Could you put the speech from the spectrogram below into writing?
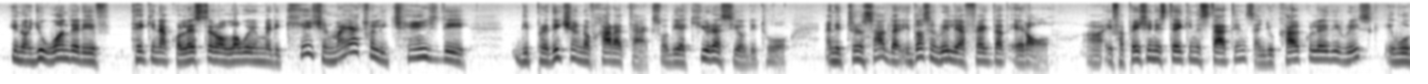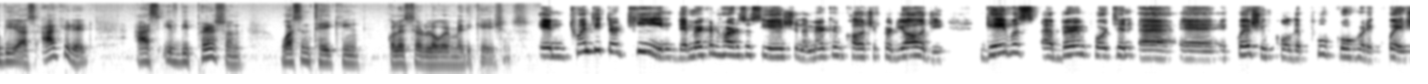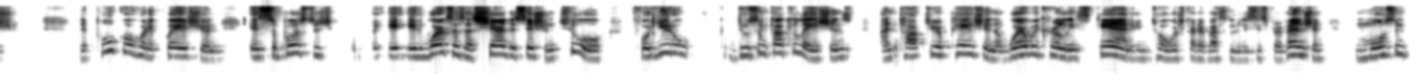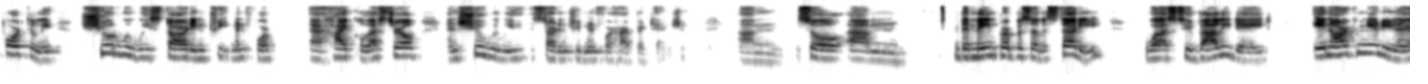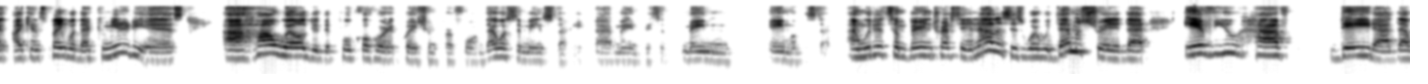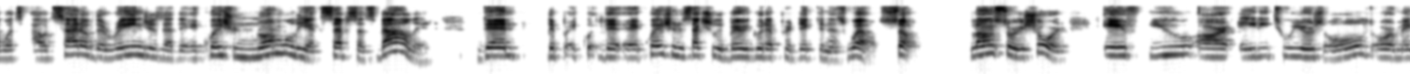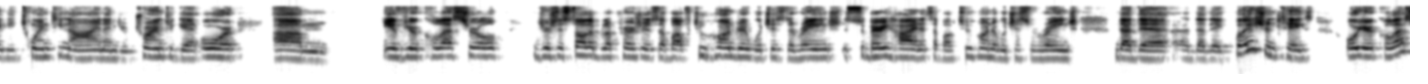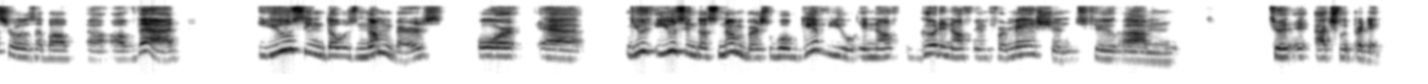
you know, you wondered if taking a cholesterol lowering medication might actually change the, the prediction of heart attacks or the accuracy of the tool. And it turns out that it doesn't really affect that at all. Uh, if a patient is taking statins and you calculate the risk, it will be as accurate as if the person wasn't taking cholesterol lowering medications. In 2013, the American Heart Association, American College of Cardiology, gave us a very important uh, uh, equation called the pooled cohort equation. The pooled cohort equation is supposed to, it, it works as a shared decision tool for you to do some calculations and talk to your patient of where we currently stand in towards cardiovascular disease prevention. Most importantly, should we, we start in treatment for uh, high cholesterol and should we, we start in treatment for hypertension? Um, so um, the main purpose of the study was to validate in our community, and I, I can explain what that community is, uh, how well did the pooled cohort equation perform? That was the main study, uh, main reason, main aim of the study. And we did some very interesting analysis where we demonstrated that if you have data that was outside of the ranges that the equation normally accepts as valid, then the, the equation is actually very good at predicting as well. So, long story short, if you are 82 years old or maybe 29 and you're trying to get, or um, if your cholesterol, your systolic blood pressure is above 200, which is the range, it's very high and it's above 200, which is the range that the uh, that the equation takes, or your cholesterol is above uh, of that, using those numbers or uh, using those numbers will give you enough good enough information to um, to actually predict.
